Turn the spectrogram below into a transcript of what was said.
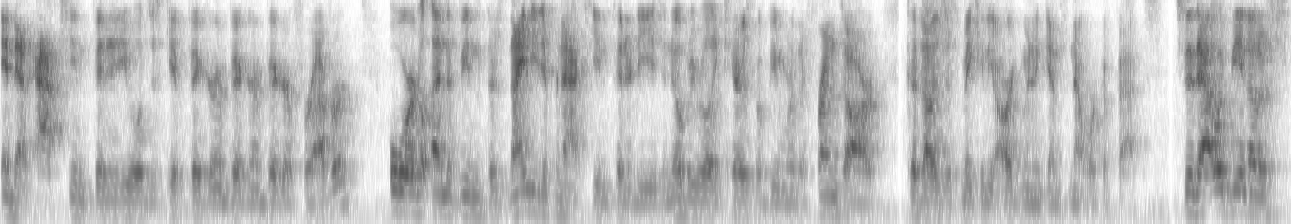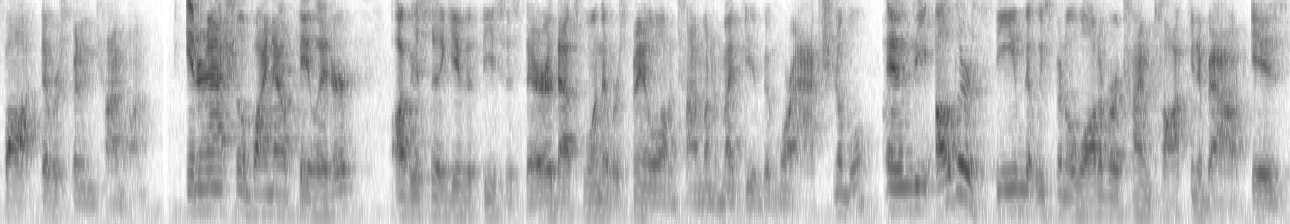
and that Axie Infinity will just get bigger and bigger and bigger forever. Or it'll end up being that there's 90 different Axie Infinities and nobody really cares about being where their friends are because I was just making the argument against network effects. So that would be another spot that we're spending time on. International buy now, pay later. Obviously, I gave the thesis there. That's one that we're spending a lot of time on. It might be a bit more actionable. And the other theme that we spend a lot of our time talking about is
